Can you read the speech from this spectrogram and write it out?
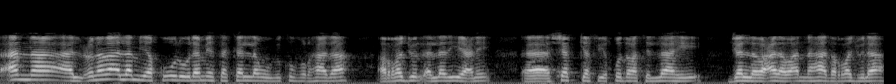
أن العلماء لم يقولوا لم يتكلموا بكفر هذا الرجل الذي يعني شك في قدرة الله جل وعلا وأن هذا الرجل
